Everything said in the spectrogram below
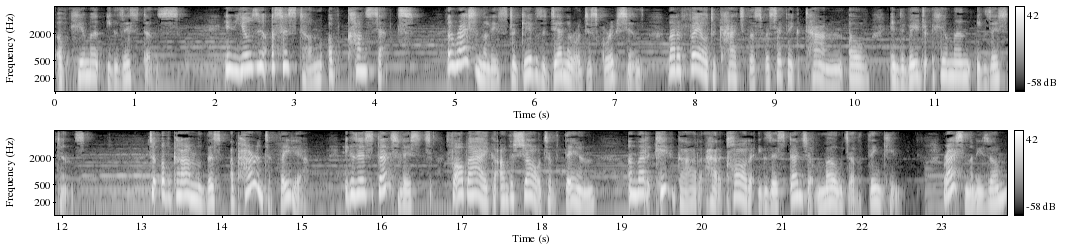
of human existence. In using a system of concepts, the rationalist gives general descriptions that fail to catch the specific tone of individual human existence. To overcome this apparent failure, existentialists fall back on the short of thing and that Kierkegaard had called existential modes of thinking. Rationalism,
